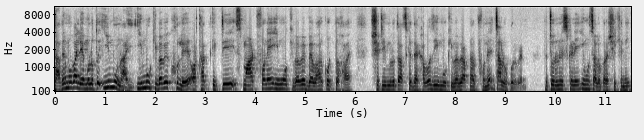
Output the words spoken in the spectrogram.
যাদের মোবাইলে মূলত ইমো নাই, ইমো কীভাবে খুলে, অর্থাৎ একটি স্মার্টফোনে ইমো কীভাবে ব্যবহার করতে হয়, সেটি মূলত আজকে দেখাবো যে ইমো কীভাবে আপনার ফোনে চালু করবেন। তো চলুন স্ক্রিনে ইমো চালু করা শিখে নেই।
